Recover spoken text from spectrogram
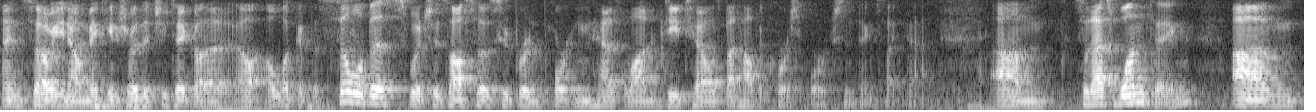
and so, you know, making sure that you take a, a, look at the syllabus, which is also super important, has a lot of details about how the course works and things like that. Um, so that's one thing. Um,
